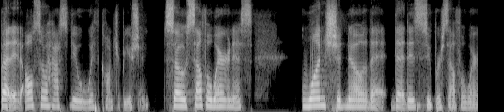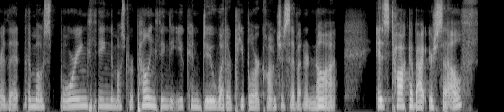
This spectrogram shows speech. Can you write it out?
but it also has to do with contribution. So self-awareness one should know that that is super self-aware that the most boring thing the most repelling thing that you can do whether people are conscious of it or not is talk about yourself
